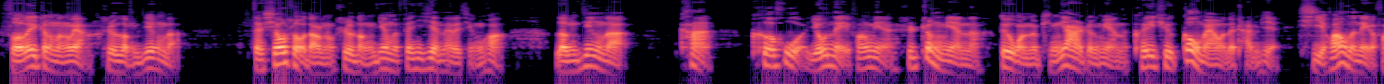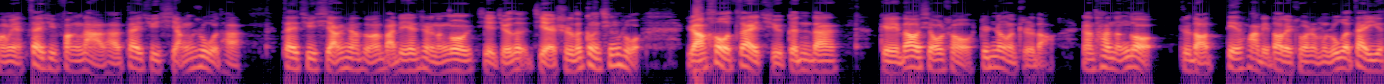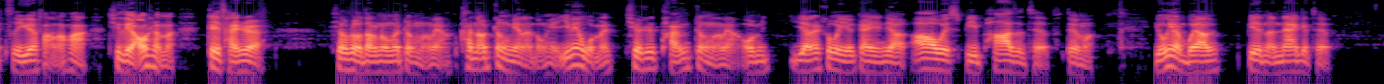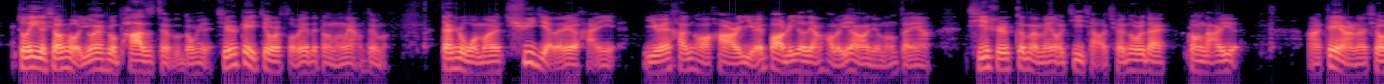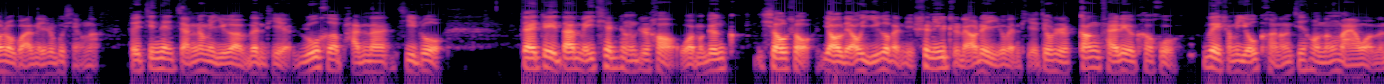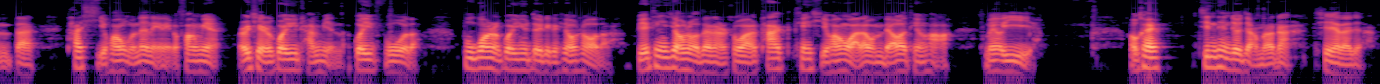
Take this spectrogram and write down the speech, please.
所谓正能量是冷静的，在销售当中是冷静的分析现在的情况，冷静的看客户有哪方面是正面的，对我们的评价是正面的，可以去购买我的产品，喜欢我们哪个方面，再去放大它，再去详述它。再去想想怎么把这件事能够解决的解释的更清楚，然后再去跟单，给到销售真正的指导，让他能够知道电话里到底说什么。如果再一次约访的话，去聊什么，这才是销售当中的正能量。看到正面的东西，因为我们确实谈正能量。我们原来说过一个概念叫 “always be positive”，对吗？永远不要变得 negative。作为一个销售，永远说 positive 的东西，其实这就是所谓的正能量，对吗？但是我们曲解了这个含义，以为喊口号，以为抱着一个良好的愿望就能怎样，其实根本没有技巧，全都是在装大悦，啊，这样的销售管理是不行的。所以今天讲这么一个问题，如何盘单？记住，在这单没签成之后，我们跟销售要聊一个问题，甚至于只聊这一个问题，就是刚才这个客户为什么有可能今后能买我们的单？他喜欢我们的哪哪个方面？而且是关于产品的，关于服务的，不光是关于对这个销售的。别听销售在那说，他挺喜欢我的，我们聊的挺好，没有意义。OK，今天就讲到这儿，谢谢大家。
